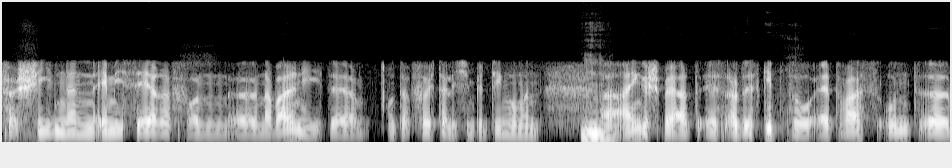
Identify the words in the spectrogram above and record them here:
verschiedenen Emissäre von äh, Nawalny, der unter fürchterlichen Bedingungen mhm. äh, eingesperrt ist. Also es gibt so etwas und äh,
